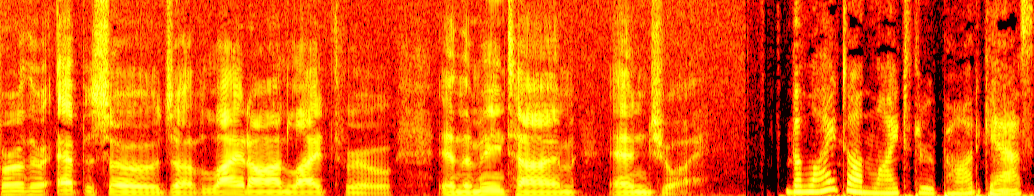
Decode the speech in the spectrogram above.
further episodes of Light On, Light Through. In the meantime, enjoy. The Light On, Light Through podcast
